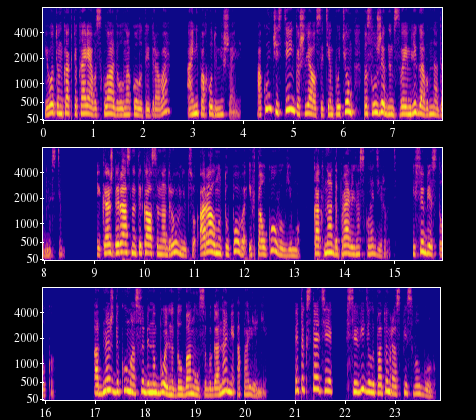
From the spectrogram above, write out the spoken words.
И вот он как-то коряво складывал наколотые дрова, а они, походу, мешали. А кум частенько шлялся тем путем по служебным своим легавым надобностям. И каждый раз натыкался на дровницу, орал на тупого и втолковывал ему, как надо правильно складировать. И все без толку. Однажды кум особенно больно долбанулся баганами о поленье. Это, кстати, все видел и потом расписывал голубь.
